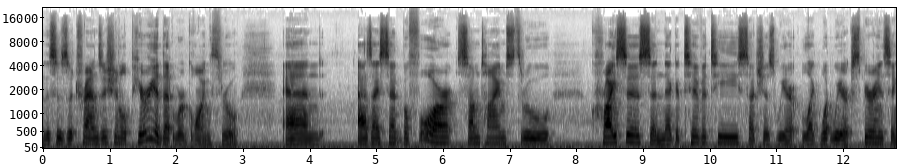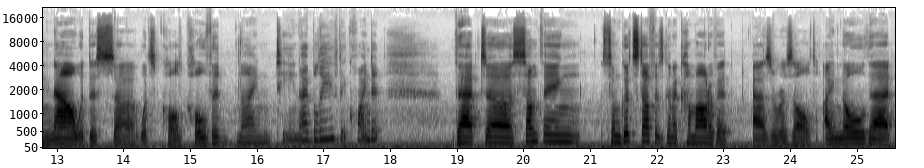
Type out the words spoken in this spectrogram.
This is a transitional period that we're going through. And as I said before, sometimes through crisis and negativity, such as we are like what we are experiencing now with this, uh, what's called COVID 19, I believe they coined it, that uh, something, some good stuff is going to come out of it as a result. I know that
